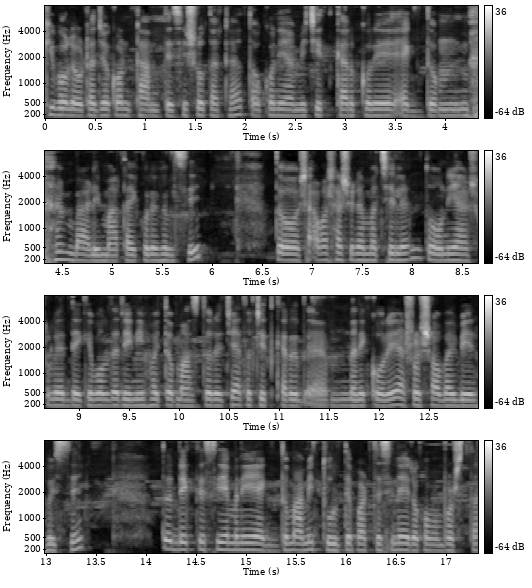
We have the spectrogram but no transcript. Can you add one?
কি বলে ওটা যখন টানতেছি সুতাটা, তখনই আমি চিৎকার করে একদম বাড়ি মাথায় করে ফেলছি। তো আমার শাশুড়ি আমার ছিলেন, তো উনি আসলে দেখে বলতে, রিনি হয়তো মাছ ধরেছে। এত চিৎকার মানে করে আসলে সবাই বের হয়েছে তো দেখতেছি মানে একদম আমি তুলতে পারতেছি না এরকম অবস্থা।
